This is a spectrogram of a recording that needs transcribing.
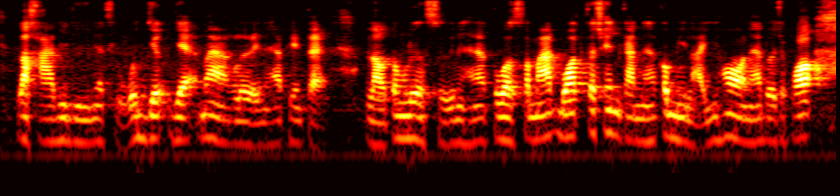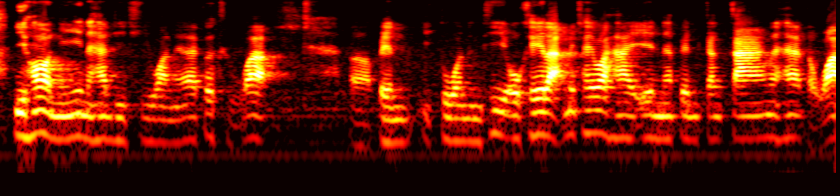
ๆ ราคาดีๆเนี่ยถือว่าเยอะแยะมากเลยนะครับเพียงแต่เราต้องเลือกซื้อนะฮะตัวสมาร์ทวอทก็เช่นกันนะฮะก็มีหลายยี่ห้อนะฮะโดยเฉพาะยี่ห้อนี้นะฮะ DT1 นะฮะก็ถือว่าเป็นอีกตัวหนึ่งที่โอเคละไม่ใช่ว่าไฮเอ็นนะเป็นกลางๆนะฮะแต่ว่า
